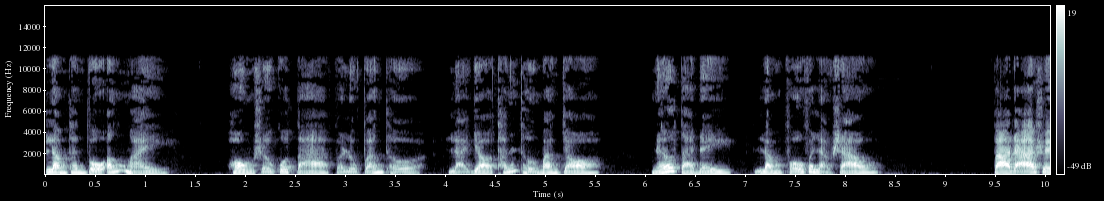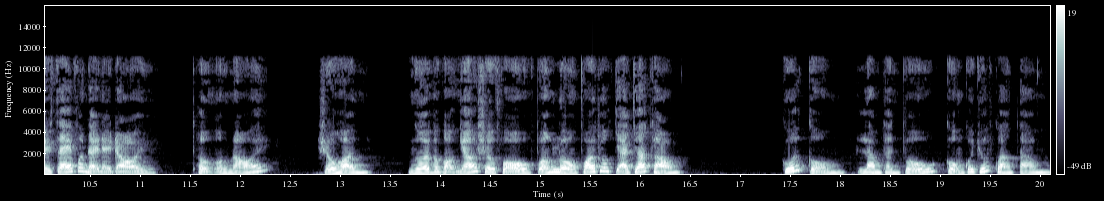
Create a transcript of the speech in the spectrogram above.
Lâm Thành Vũ ấn mày. Hôn sự của ta và Lục Vãn Thừa là do thánh thượng ban cho. Nếu ta đi, Lâm phủ phải làm sao? Ta đã suy xét vấn đề này rồi, Thường Ân nói. Sư huynh, người vẫn còn nhớ sư phụ vẫn luôn phối thuốc giả chết không? Cuối cùng, Lâm Thành Vũ cũng có chút quan tâm.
